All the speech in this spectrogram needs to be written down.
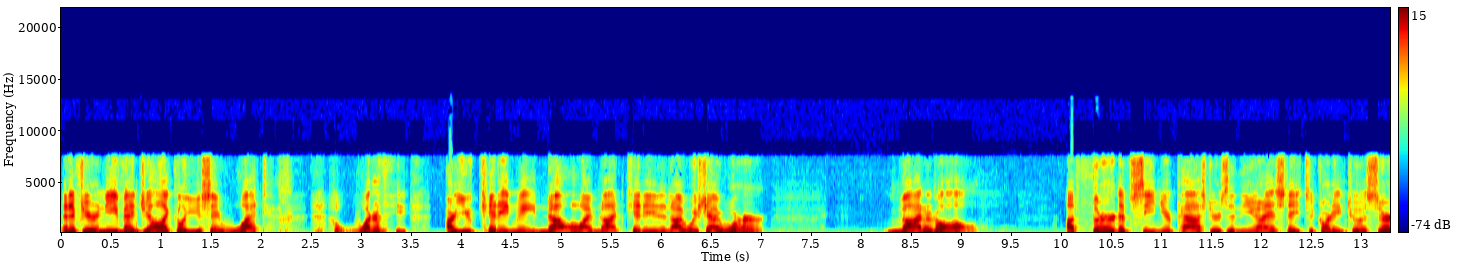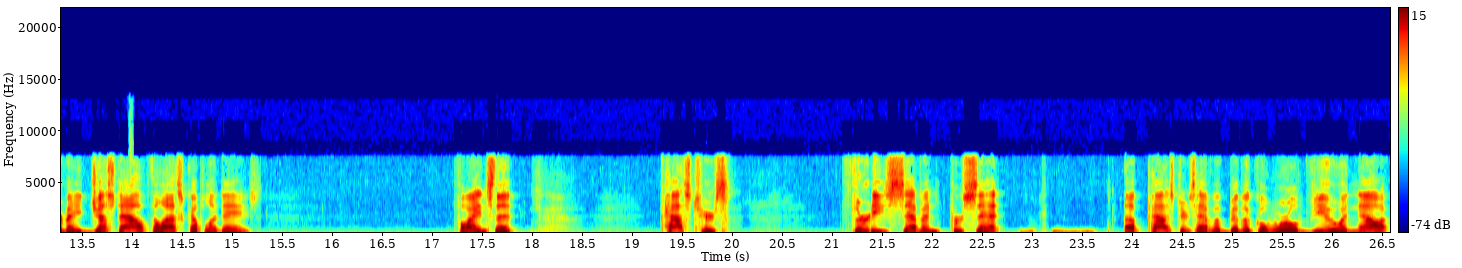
And if you're an evangelical, you say, what? What are the, are you kidding me? No, I'm not kidding, and I wish I were. Not at all. A third of senior pastors in the United States, according to a survey just out the last couple of days, finds that pastors, 37% of pastors have a biblical worldview, and now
